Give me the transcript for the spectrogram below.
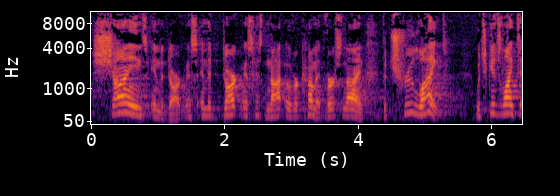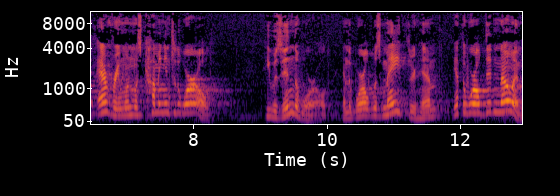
shines in the darkness, and the darkness has not overcome it. Verse 9 The true light, which gives light to everyone, was coming into the world. He was in the world, and the world was made through him, yet the world didn't know him.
